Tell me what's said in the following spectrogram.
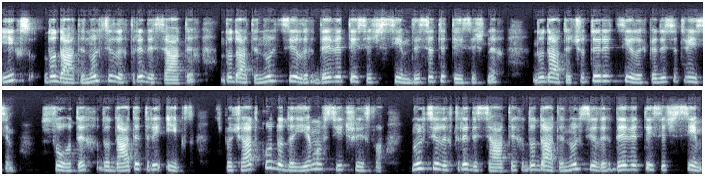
Х додати 0,3, додати 0,9070 тисячних, додати 4,58, додати 3х. Спочатку додаємо всі числа. 0,3 додати 0,9007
